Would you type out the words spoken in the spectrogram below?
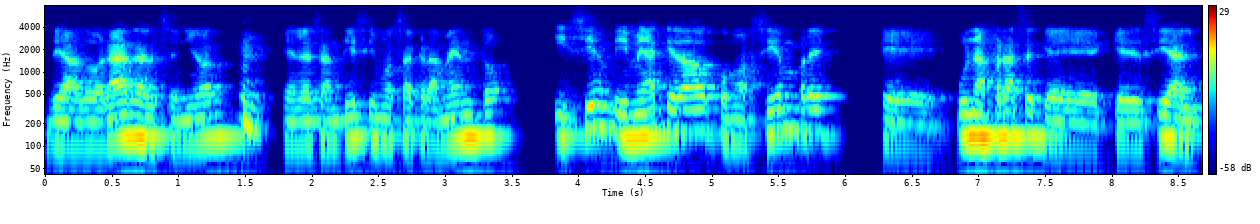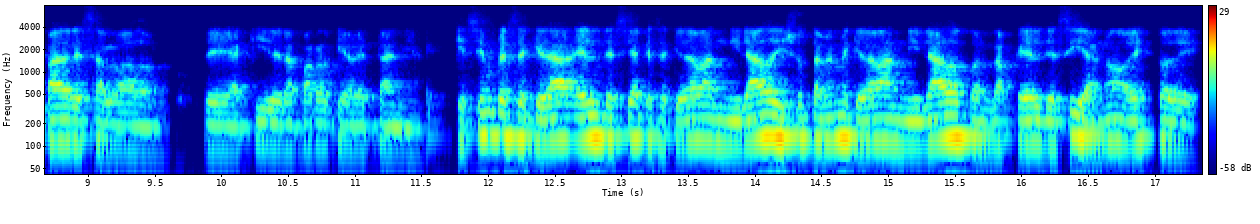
de adorar al Señor en el Santísimo Sacramento. Y, siempre, y me ha quedado como siempre eh, una frase que, que decía el Padre Salvador de aquí de la parroquia Betania, que siempre se quedaba, él decía que se quedaba admirado y yo también me quedaba admirado con lo que él decía, ¿no? Esto de,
